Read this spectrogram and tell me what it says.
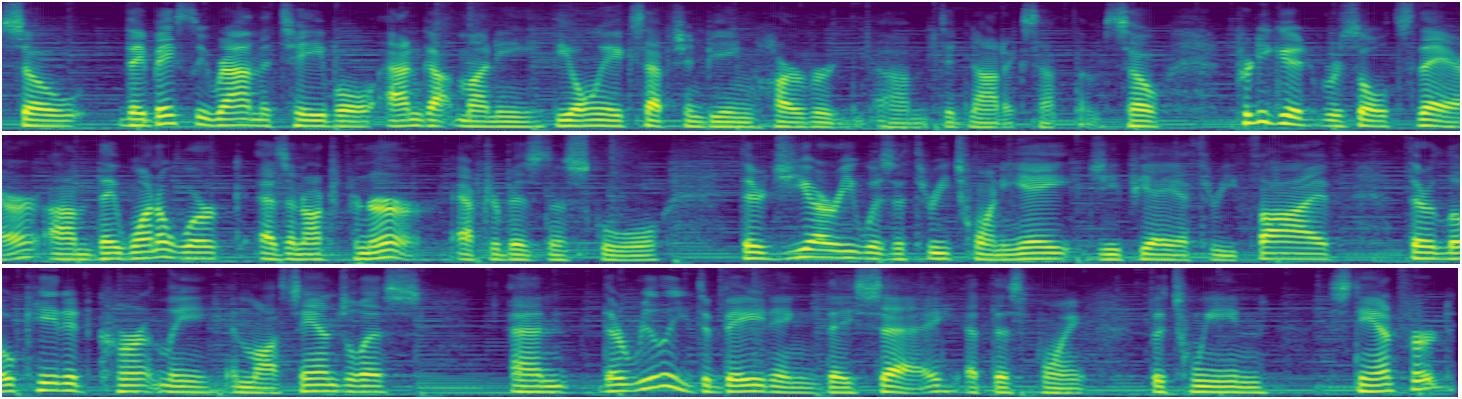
So they basically ran the table and got money, the only exception being Harvard um, did not accept them. So, pretty good results there. Um, they want to work as an entrepreneur after business school. Their GRE was a 328, GPA a 3.5. They're located currently in Los Angeles, and they're really debating, they say, at this point, between Stanford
